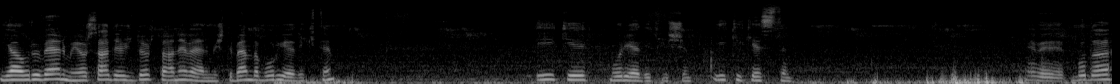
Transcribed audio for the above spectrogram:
Yavru vermiyor. Sadece 4 tane vermişti. Ben de buraya diktim. İyi ki buraya dikmişim. İyi ki kestim. Evet bu da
